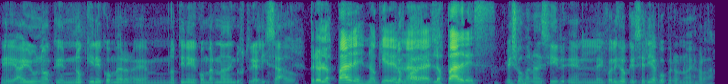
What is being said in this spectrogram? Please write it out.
Eh, hay uno que no quiere comer, eh, no tiene que comer nada industrializado. Pero los padres no quieren Los nada. padres. Los padres, Ellos van a decir en el colegio que es celíaco, pero no es verdad.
